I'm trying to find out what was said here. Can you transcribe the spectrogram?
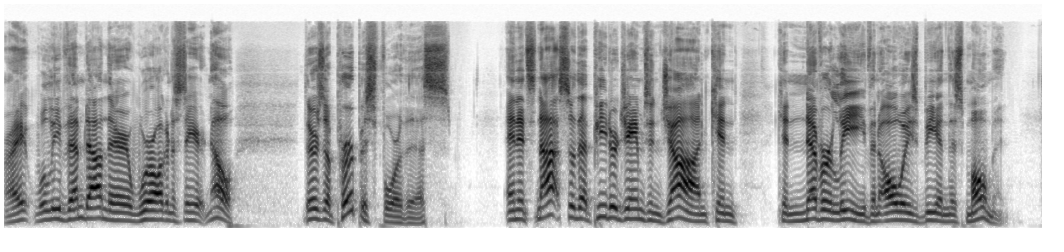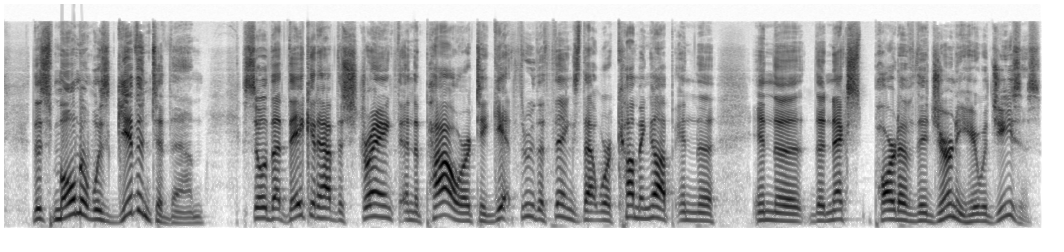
right? We'll leave them down there. We're all going to stay here. No, there's a purpose for this. And it's not so that Peter, James, and John can, can never leave and always be in this moment. This moment was given to them so that they could have the strength and the power to get through the things that were coming up in the in the the next part of the journey here with Jesus.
